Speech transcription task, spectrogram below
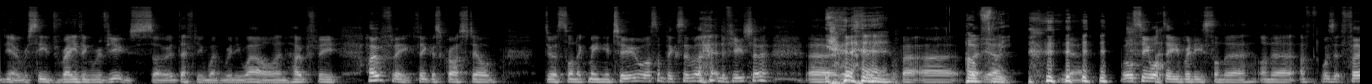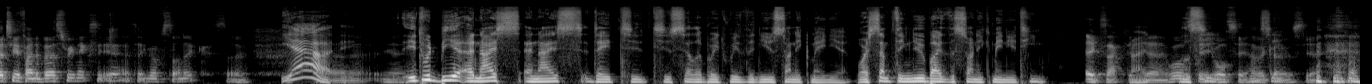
you know received raving reviews, so it definitely went really well and hopefully hopefully fingers crossed they'll do a Sonic Mania two or something similar in the future. Uh, we'll see. but uh, but yeah. Hopefully. yeah, we'll see what they release on the on the uh, was it 30th anniversary next year I think of Sonic. So yeah. uh, yeah. It would be a nice a nice day to to celebrate with the new Sonic Mania or something new by the Sonic Mania team. Exactly. Right. Yeah, we'll, We'll see, see. We'll see how We'll it see. goes. Yeah.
